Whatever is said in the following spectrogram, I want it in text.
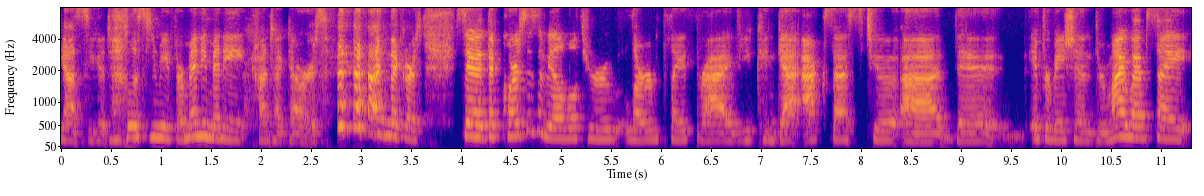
Yes, you get to listen to me for many, many contact hours in the course. So the course is available through Learn Play Thrive. You can get access to uh, the information through my website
